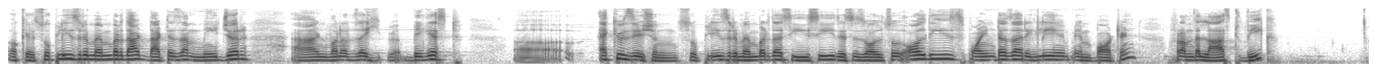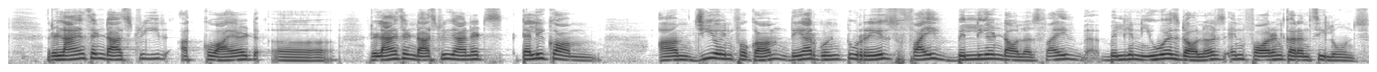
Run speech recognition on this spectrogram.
Okay. So please remember that that is a major and one of the biggest uh, acquisition. So please remember the CEC. This is also all these pointers are really important from the last week. Reliance Industry acquired uh, Reliance Industries and its telecom arm Jio Infocomm, They are going to raise five billion dollars, five billion US dollars in foreign currency loans.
